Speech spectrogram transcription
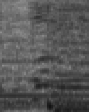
this love.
